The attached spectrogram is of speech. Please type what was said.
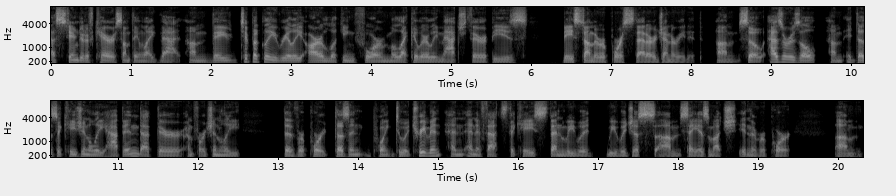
a, standard of care or something like that. Um, they typically really are looking for molecularly matched therapies based on the reports that are generated. Um, so as a result, um, it does occasionally happen that there, unfortunately, the report doesn't point to a treatment, and and if that's the case, then we would we would just um, say as much in the report. Um,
